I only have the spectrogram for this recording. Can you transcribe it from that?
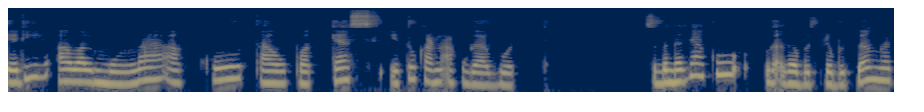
jadi awal mula aku tahu podcast itu karena aku gabut. Sebenarnya aku nggak gabut-gabut banget,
